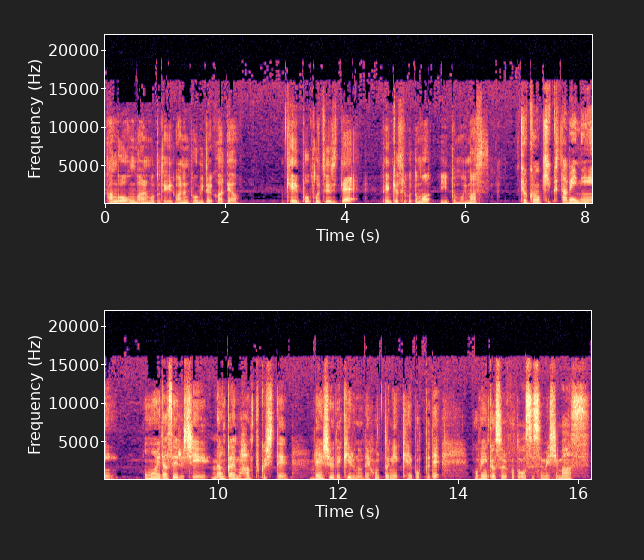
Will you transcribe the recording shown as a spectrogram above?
한국어 공부하는 것도 되게 많은 도움이 될 것 같아요. K-POP を通じて勉強することもいいと思います。曲を聴くたびに思い出せるし、うん何回も反復して練習できるので、本当に K-POP でお勉強することをお勧めします。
